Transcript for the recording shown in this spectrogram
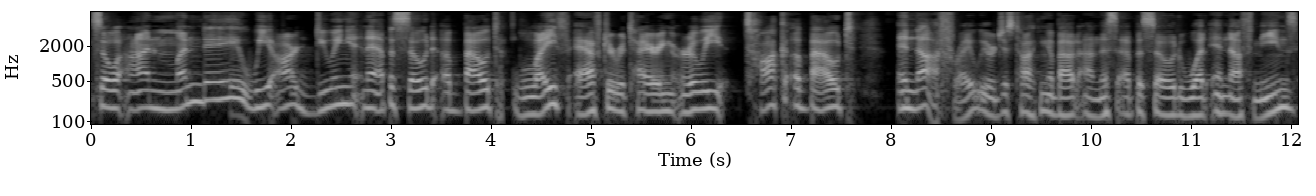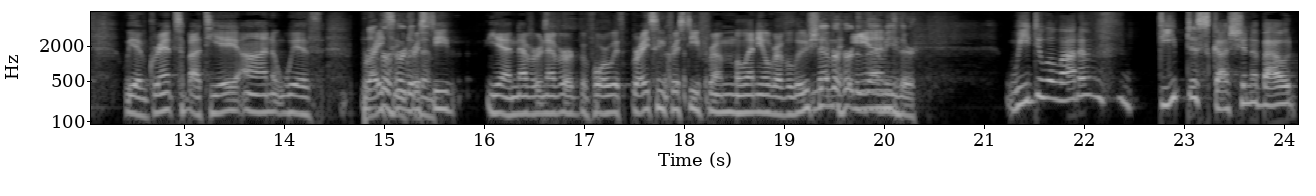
So on Monday, we are doing an episode about life after retiring early. Talk about enough, right? We were just talking about on this episode what enough means. We have Grant Sabatier on with Never Bryce heard and of him. Christie. Yeah, never, never before with Bryce and Christie from Millennial Revolution. Never heard of them either. we do a lot of deep discussion about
